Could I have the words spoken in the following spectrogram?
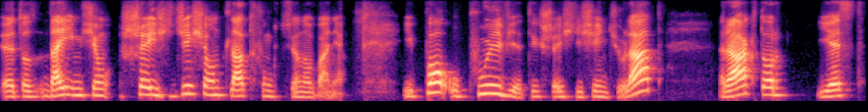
e, to daje im się 60 lat funkcjonowania. I po upływie tych 60 lat reaktor jest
